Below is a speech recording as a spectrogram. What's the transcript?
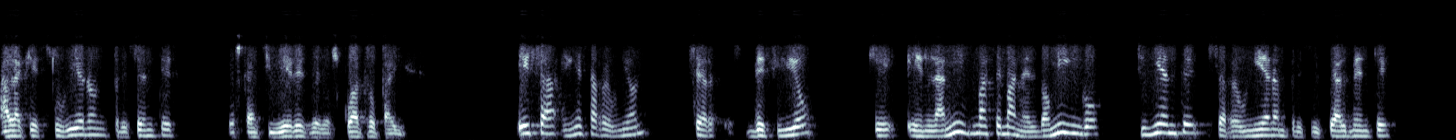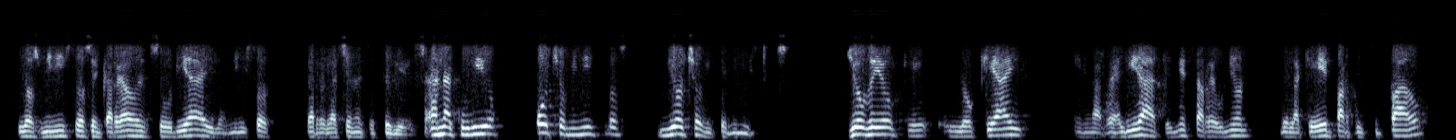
a la que estuvieron presentes los cancilleres de los cuatro países. Esa, en esa reunión se decidió que en la misma semana, el domingo siguiente, se reunieran presencialmente los ministros encargados de seguridad y los ministros de Relaciones Exteriores. Han acudido ocho ministros y ocho viceministros. Yo veo que lo que hay en la realidad, en esta reunión de la que he participado,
